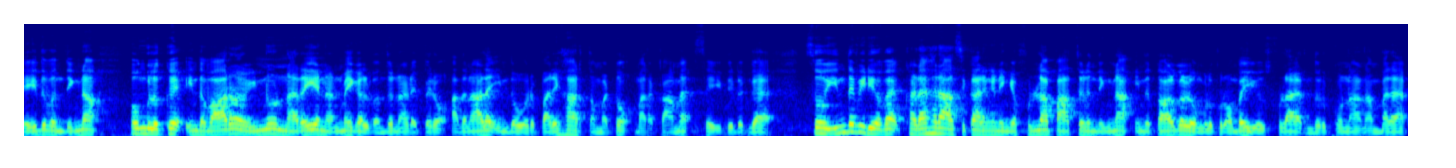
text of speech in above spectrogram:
செய்து வந்தீங்கன்னா உங்களுக்கு இந்த வாரம் இன்னும் நிறைய நன்மைகள் வந்து நடைபெறும். அதனால் இந்த ஒரு பரிகாரத்தை மட்டும் மறக்காமல் செய்திடுங்க. ஸோ இந்த வீடியோவை கடகராசிக்காரங்க நீங்கள் ஃபுல்லாக பார்த்துருந்தீங்கன்னா இந்த தாள்கள் உங்களுக்கு ரொம்ப யூஸ்ஃபுல்லாக இருந்திருக்கும் நான் நம்புகிறேன்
